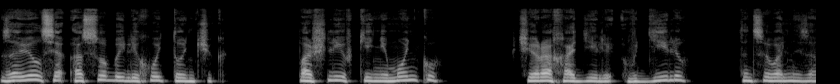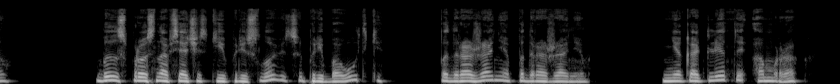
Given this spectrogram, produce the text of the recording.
Завелся особый лихой тончик, Пошли в кинемоньку. Вчера ходили в Дилю, танцевальный зал. Был спрос на всяческие присловицы, прибаутки, подражание подражанием. Не котлеты, а мрак.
